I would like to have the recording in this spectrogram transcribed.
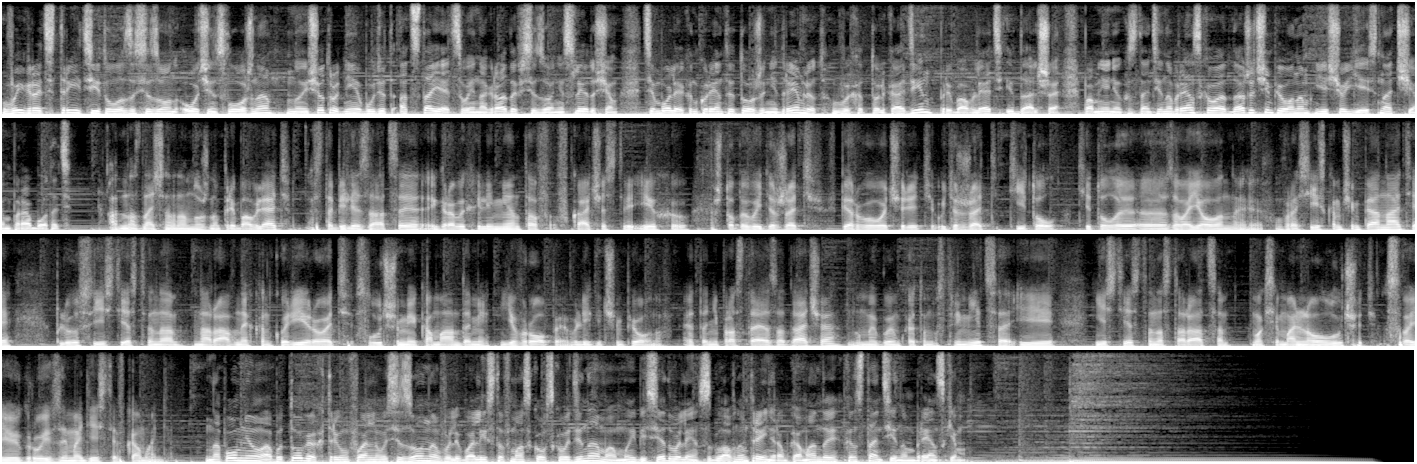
Выиграть три титула за сезон очень сложно, но еще труднее будет отстоять свои награды в сезоне следующем. Тем более конкуренты тоже не дремлют, выход только один – прибавлять и дальше. По мнению Константина Брянского, даже чемпионам еще есть над чем поработать. Однозначно нам нужно прибавлять в стабилизации игровых элементов, в качестве их, чтобы выдержать в первую очередь, удержать титул, титулы э, завоеванные в российском чемпионате, плюс, естественно, на равных конкурировать с лучшими командами Европы в Лиге чемпионов. Это непростая задача, но мы будем к этому стремиться и, естественно, стараться максимально улучшить свою игру и взаимодействие в команде. Напомню, об итогах триумфального сезона волейболистов московского «Динамо» мы беседовали с главным тренером команды Константином Брянским.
